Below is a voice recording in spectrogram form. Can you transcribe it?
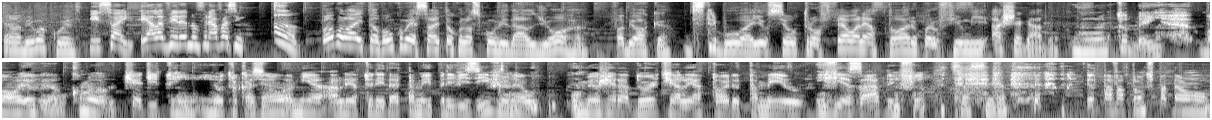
É a mesma coisa. Isso aí. E ela vira no final e fala assim: "Hum, Vamos lá então, vamos começar então com o nosso convidado de honra. Fabioca, distribua aí o seu troféu aleatório para o filme A Chegada. Muito bem. Bom, eu, eu- como eu tinha dito em, em outra ocasião, a minha aleatoriedade tá meio previsível, né? O, o meu gerador de aleatório tá meio enviesado, enfim. Tá certo. Eu tava pronto pra dar um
